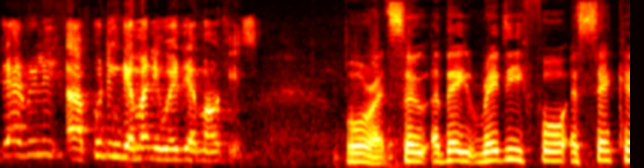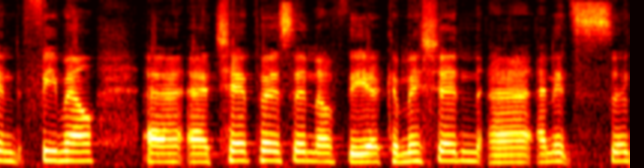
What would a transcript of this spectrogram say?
they're really uh, putting their money where their mouth is. All right. So are they ready for a second female uh, uh, chairperson of the uh, commission? Uh, and it's uh,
